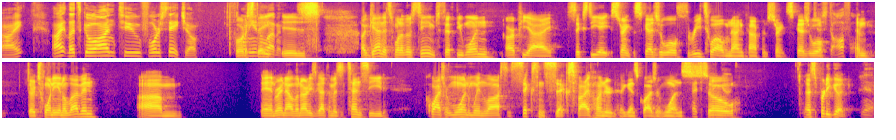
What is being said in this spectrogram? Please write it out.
All right, all right. Let's go on to Florida State, Joe. Florida State is again, it's one of those teams. Fifty-one RPI, sixty-eight strength of schedule, three twelve non-conference strength schedule, just awful. And they're twenty and eleven. Um, and right now, Lunardi's got them as a 10 seed. Quadrant one win loss is six and six, 500 against quadrant ones. That's so that's pretty good. Yeah.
